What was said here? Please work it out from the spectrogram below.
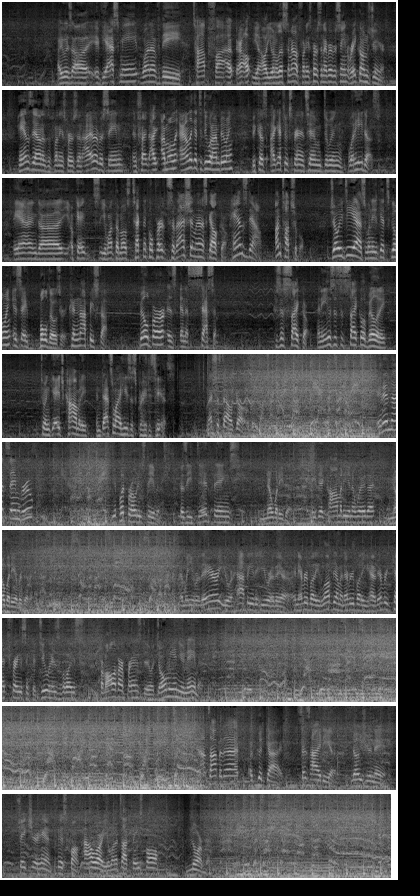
I was, uh, if you ask me, one of the top five. I'll, you know, you want to list them out? Funniest person I've ever seen, Ray Combs Jr. Hands down, is the funniest person I've ever seen. In fact, I, I'm only I only get to do what I'm doing because I get to experience him doing what he does. And uh, okay, so you want the most technical person, Sebastian Maniscalco, hands down, untouchable. Joey Diaz, when he gets going, is a bulldozer, cannot be stopped. Bill Burr is an assassin. He's a psycho, and he uses his psycho ability to engage comedy, and that's why he's as great as he is. And that's just how it goes. And in that same group, you put Brody Stevens because he did things nobody did. He did comedy in a way that nobody ever did it. And when you were there, you were happy that you were there. And everybody loved him, and everybody had every catchphrase and could do his voice. From all of our friends to Adomian, you name it. And on top of that, a good guy. Says hi to you, knows your name, shakes your hand, fist bump. How are you? Want to talk baseball? Normal.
